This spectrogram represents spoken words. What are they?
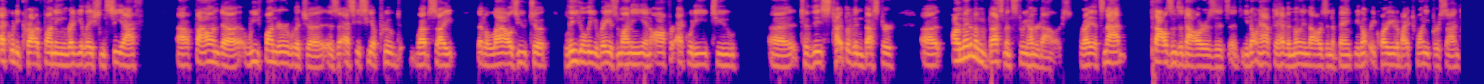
equity crowdfunding regulation CF, uh, found uh, WeFunder, which uh, is a SEC approved website that allows you to legally raise money and offer equity to, uh, to this type of investor. Uh, our minimum investment is $300, right? It's not thousands of dollars. It's you don't have to have a million dollars in the bank. We don't require you to buy 20%.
